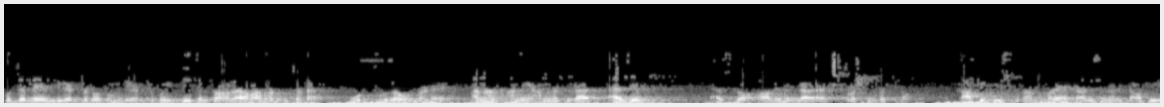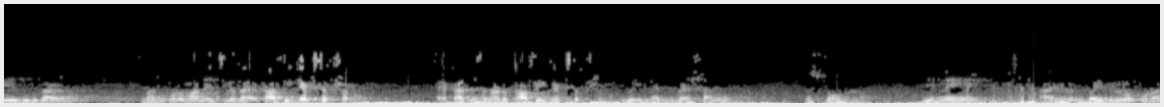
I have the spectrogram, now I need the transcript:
పొద్దున్నే ఎనిమిది గంటలకు తొమ్మిది గంటలకు ఇడ్లీ తింటాడా అని అడుగుతాడా? మూర్ఖుడుగా ఉన్నాడే అని అని అన్నట్టుగా యాజ్ ఇఫ్ యాజ్ దో ఆ విధంగా ఎక్స్ప్రెషన్ పెట్టడం. కాఫీ తీసుకున్నాను. మరి ఏకాదశి నాడు కాఫీ ఎందుకు తాగడం? అని అది కూడా మానేచ్చు కదా. కాఫీకి ఎక్సెప్షన్ ఏకాదశి నాడు కాఫీకి ఎక్సెప్షన్ ఇవి ఇలాంటి వేషాలు వేస్తూ ఉండడం. దీన్ని ఈవెన్ బైబిల్లో కూడా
